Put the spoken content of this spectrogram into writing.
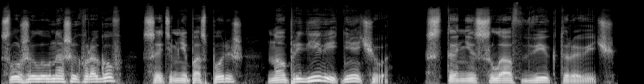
Служила у наших врагов, с этим не поспоришь, но предъявить нечего. «Станислав Викторович,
